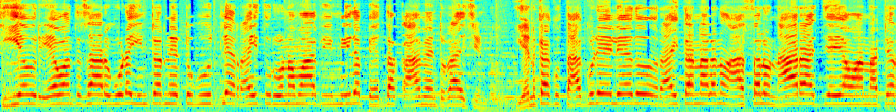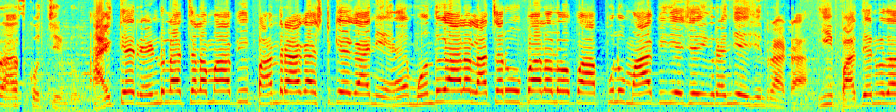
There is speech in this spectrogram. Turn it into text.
సీఎం రేవంత్ సార్ కూడా ఇంటర్నెట్ బూట్లే రైతు రుణమాఫీ మీద పెద్ద కామెంట్ రాసిండు. వెనుకకు తగ్గుడే లేదు రైతన్నలను అస్సలు నారాజ్ చేయం అన్నట్టే రాసుకొచ్చిండు. అయితే రెండు లక్షల మాఫీ పంద్ర ఆగస్టుకే గాని ముందుగాల లక్ష రూపాయల లోపు అప్పులు మాఫీ చేసే ఎగురని చేసిండ్రట. ఈ పద్దెనిమిదో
